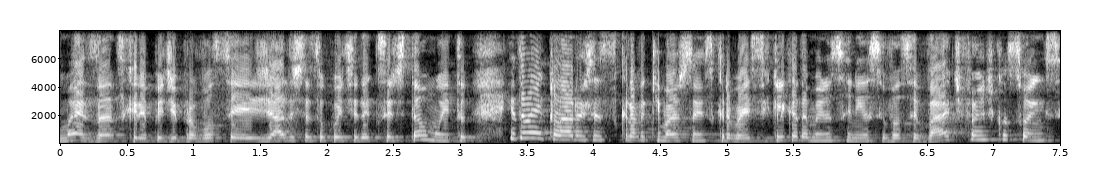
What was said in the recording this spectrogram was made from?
Mas antes, queria pedir para você já deixar sua curtida que você te muito. E também, é claro, já se inscreve aqui embaixo sem inscrever-se. Clica também no sininho se você vai ativar notificações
